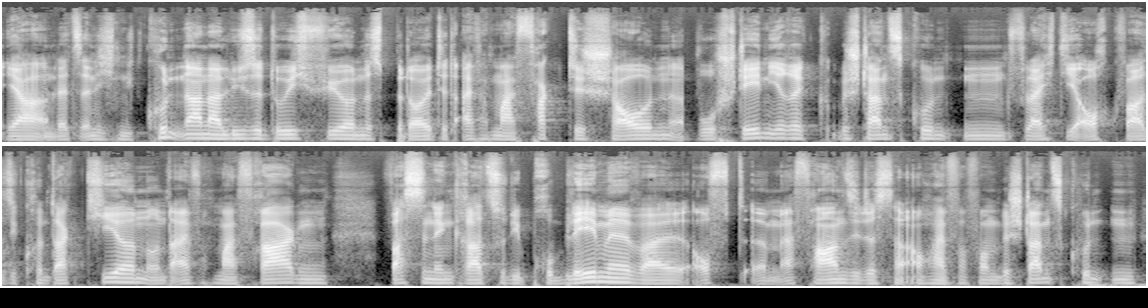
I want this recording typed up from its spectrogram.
ja, letztendlich eine Kundenanalyse durchführen. Das bedeutet einfach mal faktisch schauen, wo stehen Ihre Bestandskunden, vielleicht die auch quasi kontaktieren und einfach mal fragen, was sind denn gerade so die Probleme, weil oft ähm, erfahren Sie das dann auch einfach vom Bestandskunden.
